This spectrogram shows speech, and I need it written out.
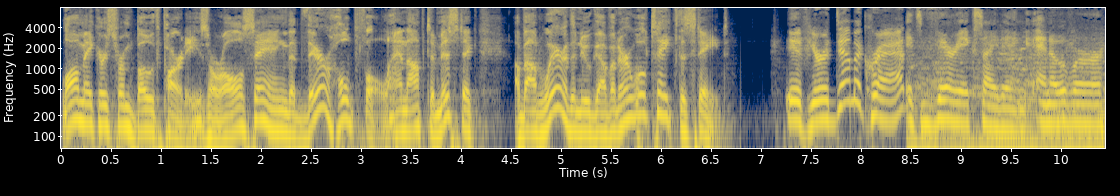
Lawmakers from both parties are all saying that they're hopeful and optimistic about where the new governor will take the state. If you're a Democrat, it's very exciting. And over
